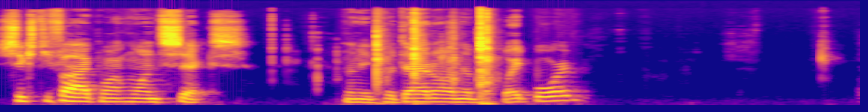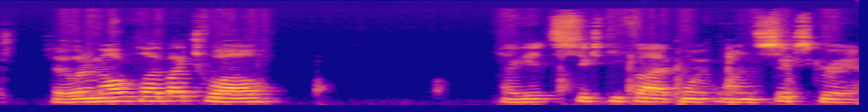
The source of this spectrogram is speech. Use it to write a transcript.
65.16. Let me put that on the whiteboard. So when I multiply by 12, I get 65.16 grams.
